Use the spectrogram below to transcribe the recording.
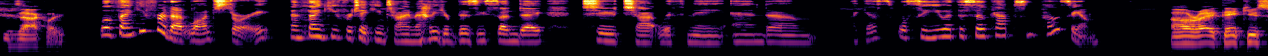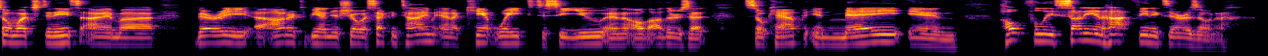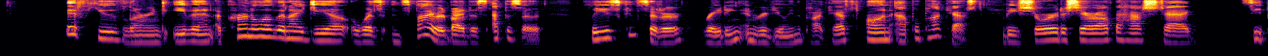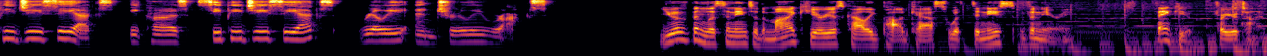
Exactly. Well, thank you for that launch story. And thank you for taking time out of your busy Sunday to chat with me. And um, I guess we'll see you at the SOCAP Symposium. All right. Thank you so much, Denise. I'm uh, very uh, honored to be on your show a second time. And I can't wait to see you and all the others at SOCAP in May in hopefully sunny and hot Phoenix, Arizona. If you've learned even a kernel of an idea or was inspired by this episode, please consider rating and reviewing the podcast on Apple Podcast. Be sure to share out the hashtag CPGCX because CPGCX really and truly rocks. You have been listening to the My Curious Colleague podcast with Denise Venneri. Thank you for your time.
